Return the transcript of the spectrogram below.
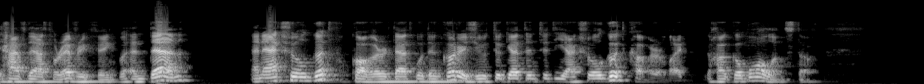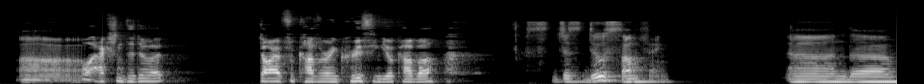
have that for everything, But, and then an actual good cover that would encourage you to get into the actual good cover, like hug a wall and stuff. Uh, or action to do it. Dive for cover, increasing your cover. Just do something. And uh,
